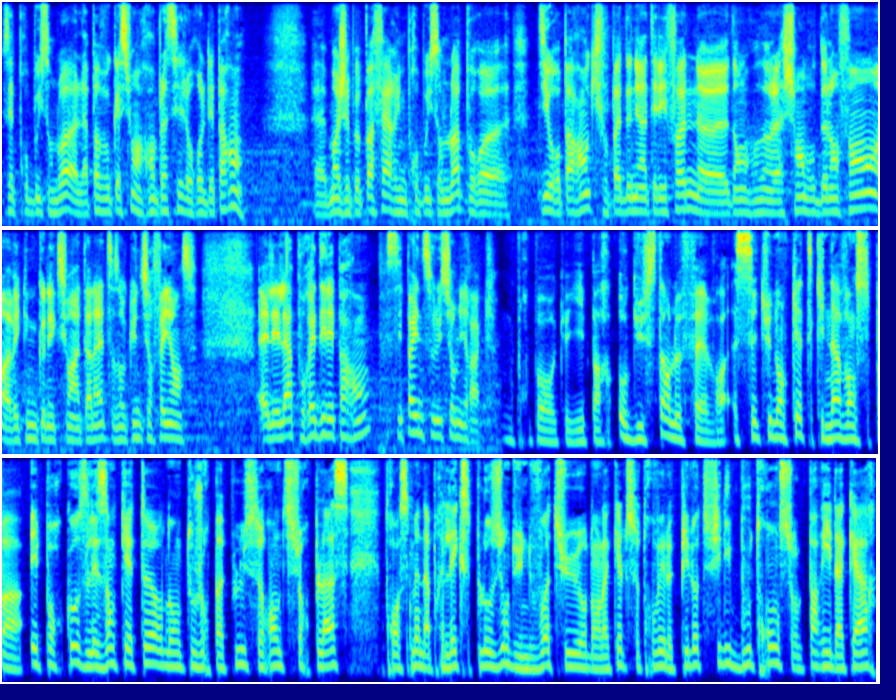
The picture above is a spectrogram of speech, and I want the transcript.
Cette proposition de loi n'a pas vocation à remplacer le rôle des parents. Euh, moi, je peux pas faire une proposition de loi pour euh, dire aux parents qu'il faut pas donner un téléphone euh, dans, dans, la chambre de l'enfant avec une connexion à Internet sans aucune surveillance. Elle est là pour aider les parents. C'est pas une solution miracle. Un propos recueilli par Augustin Lefebvre. C'est une enquête qui n'avance pas et pour cause, les enquêteurs n'ont toujours pas pu se rendre sur place trois semaines après l'explosion d'une voiture dans laquelle se trouvait le pilote Philippe Boutron sur le Paris-Dakar.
